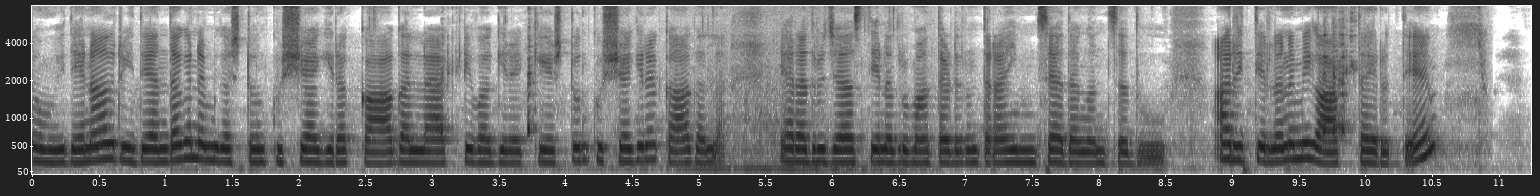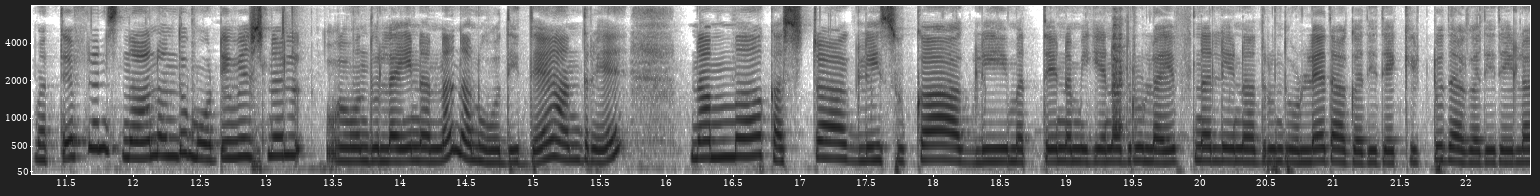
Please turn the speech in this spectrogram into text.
ನೋವಿದೆ ಏನಾದರೂ ಇದೆ ಅಂದಾಗ ನಮಗೆ ಅಷ್ಟೊಂದು ಖುಷಿಯಾಗಿರೋಕ್ಕಾಗಲ್ಲ ಆ್ಯಕ್ಟಿವ್ ಆಗಿರೋಕ್ಕೆ ಎಷ್ಟೊಂದು ಖುಷಿಯಾಗಿರೋಕ್ಕಾಗಲ್ಲ. ಯಾರಾದರೂ ಜಾಸ್ತಿ ಏನಾದರೂ ಮಾತಾಡಿದ್ರೆ ಒಂಥರ ಹಿಂಸೆ ಆದಂಗೆ ಅನ್ಸೋದು, ಆ ರೀತಿ ಎಲ್ಲ ನಮಗೆ ಆಗ್ತಾ ಇರುತ್ತೆ. ಮತ್ತು ಫ್ರೆಂಡ್ಸ್ ನಾನೊಂದು ಮೋಟಿವೇಶ್ನಲ್ ಒಂದು ಲೈನನ್ನು ನಾನು ಓದಿದ್ದೆ. ಅಂದರೆ ನಮ್ಮ ಕಷ್ಟ ಆಗಲಿ, ಸುಖ ಆಗಲಿ, ಮತ್ತು ನಮಗೇನಾದರೂ ಲೈಫ್ನಲ್ಲಿ ಏನಾದರೂ ಒಂದು ಒಳ್ಳೆಯದಾಗೋದಿದೆ ಕೆಟ್ಟದಾಗೋದಿದೆ, ಇಲ್ಲ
